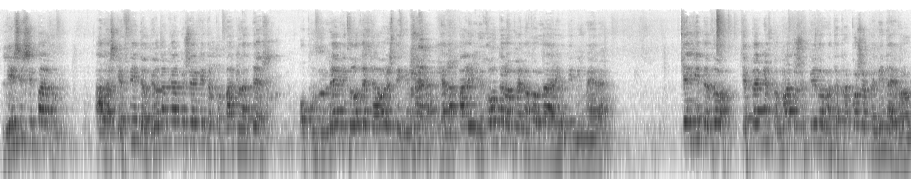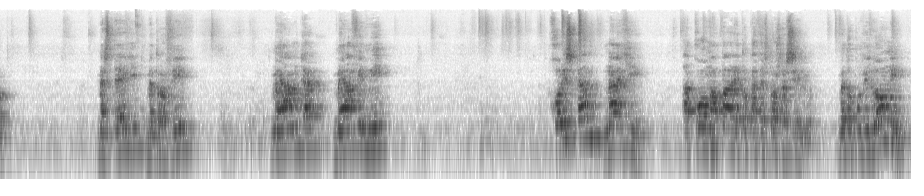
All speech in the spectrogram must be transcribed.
Λύσεις υπάρχουν. Αλλά σκεφτείτε ότι όταν κάποιος έρχεται από τον Μπαγκλαντές, όπου δουλεύει 12 ώρες την ημέρα για να πάρει λιγότερο από ένα δολάριο την ημέρα, και έρχεται εδώ και παίρνει αυτομάτως επίδομα 450 ευρώ, με στέγη, με τροφή, με άμκα, με αφημί, χωρίς καν να έχει ακόμα πάρει το καθεστώς ασύλου. Με το που δηλώνει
